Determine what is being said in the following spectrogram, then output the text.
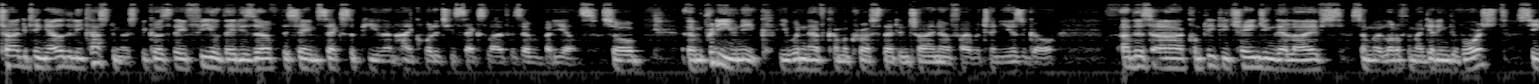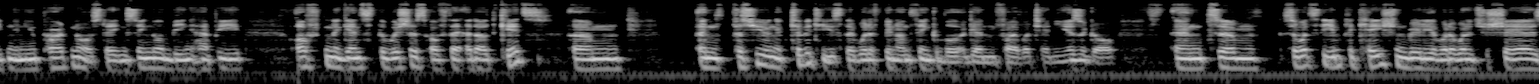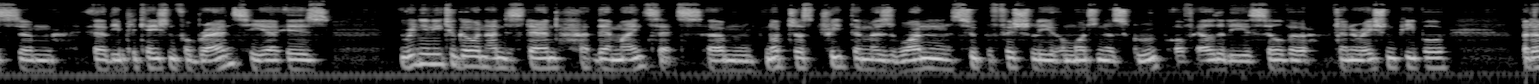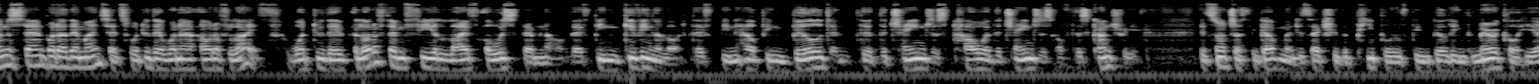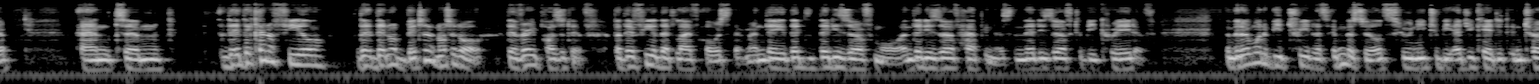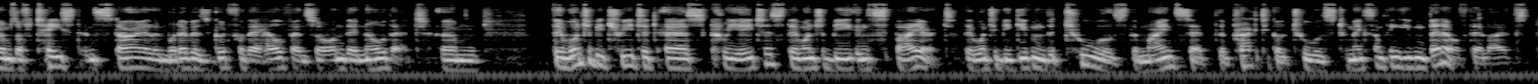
targeting elderly customers because they feel they deserve the same sex appeal and high quality sex life as everybody else. So, um, pretty unique. You wouldn't have come across that in China five or ten years ago. Others are completely changing their lives. Some, a lot of them are getting divorced, seeking a new partner, or staying single and being happy, often against the wishes of their adult kids, um, and pursuing activities that would have been unthinkable again five or ten years ago. And um, so, what's the implication really what I wanted to share? Is um, uh, the implication for brands here is you really need to go and understand their mindsets, um, not just treat them as one superficially homogenous group of elderly silver generation people, but understand what are their mindsets. What do they want out of life? What do they? A lot of them feel life owes them now. They've been giving a lot. They've been helping build and the, the changes, power the changes of this country. It's not just the government; it's actually the people who've been building the miracle here. And um, they, they kind of feel they're, they're not bitter, not at all. They're very positive, but they feel that life owes them and they, they, they deserve more and they deserve happiness and they deserve to be creative. And they don't want to be treated as imbeciles who need to be educated in terms of taste and style and whatever is good for their health and so on. They know that. Um, they want to be treated as creators. They want to be inspired. They want to be given the tools, the mindset, the practical tools to make something even better of their lives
